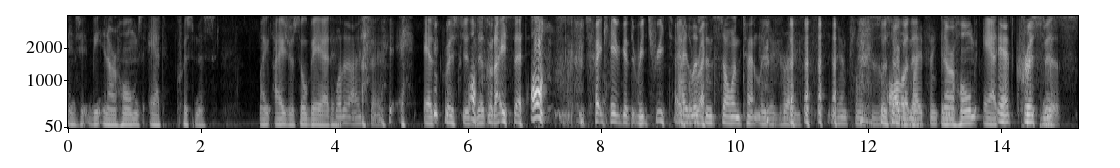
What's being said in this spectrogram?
In our homes at Christmas. My eyes are so bad. What did I say? As Christians, oh. that's what I said. Oh, so I can't even get the retreat title. I listened right. so intently to Greg. It influences so all of my that. thinking. In our home at, at Christmas. Christmas.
